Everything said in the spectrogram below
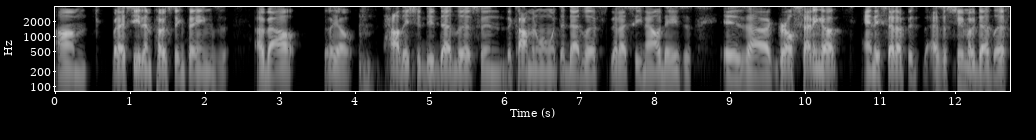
Um, but I see them posting things about you know how they should do deadlifts and the common one with the deadlift that i see nowadays is is uh, girls setting up and they set up as a sumo deadlift,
